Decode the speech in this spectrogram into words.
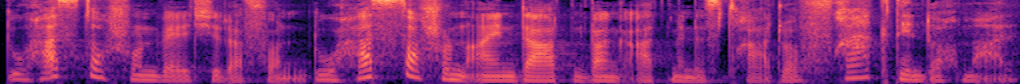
du hast doch schon welche davon. Du hast doch schon einen Datenbankadministrator. Frag den doch mal.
